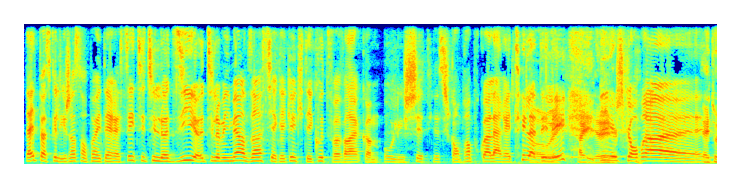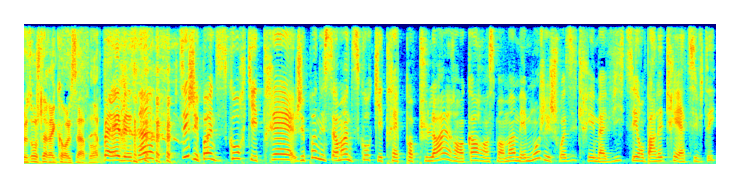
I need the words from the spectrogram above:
Peut-être parce que les gens sont pas intéressés. Tu, sais, tu l'as dit, euh, tu l'as mis en disant s'il y a quelqu'un qui t'écoute, tu vas faire comme holy shit, je comprends pourquoi elle a arrêté la Ah télé. Hey, Et hey. je comprends. euh, Et tous les autres, je te récolte ça porte. Ben, ben ça, tu sais, j'ai pas un discours qui est très, j'ai pas nécessairement un discours qui est très populaire encore en ce moment, mais moi, j'ai choisi de créer ma vie. Tu sais, on parlait de créativité,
